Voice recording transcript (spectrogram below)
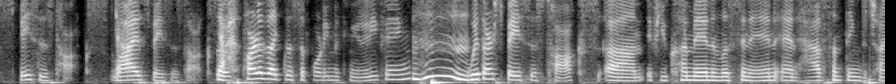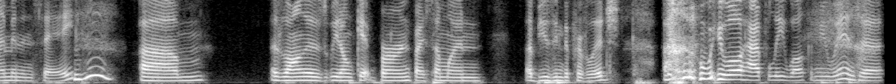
Spaces Talks, live Spaces Talks. So it's part of like the supporting the community thing Mm-hmm. with our Spaces Talks. Um, if you come in and listen in and have something to chime in and say, Mm-hmm. um, as long as we don't get burned by someone abusing the privilege, we will happily welcome you in to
